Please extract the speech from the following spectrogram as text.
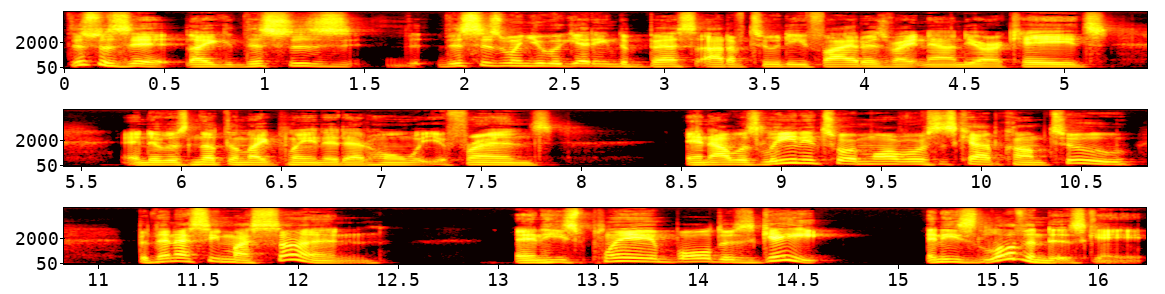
this was it. Like this is this is when you were getting the best out of 2D fighters right now in the arcades, and there was nothing like playing it at home with your friends. And I was leaning toward Marvel vs. Capcom 2, but then I see my son, and he's playing Baldur's Gate, and he's loving this game,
